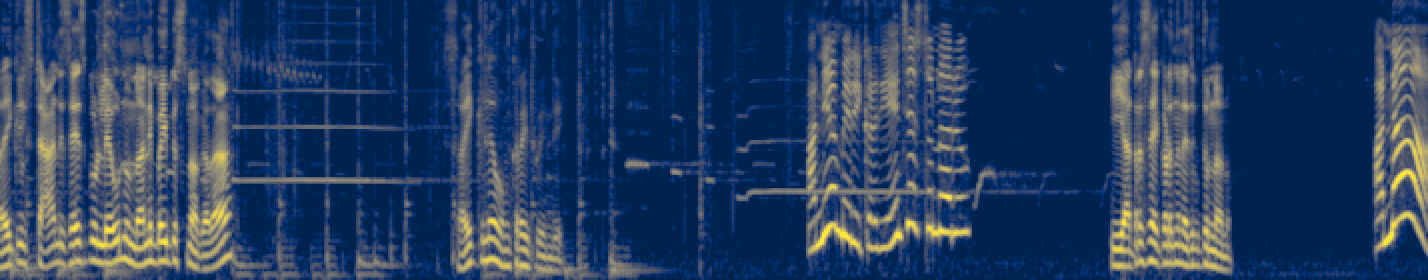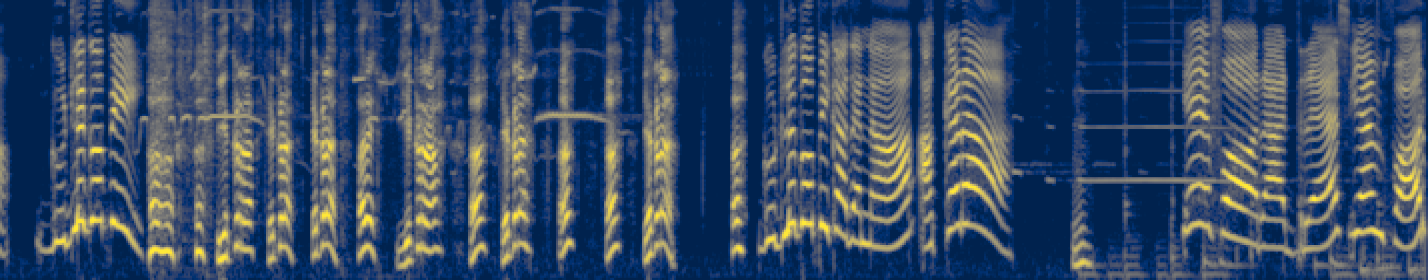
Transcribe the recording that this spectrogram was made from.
సైకిల్ స్టాండ్ సైజ్ కూడా లేవు నువ్వు నన్ను భయపిస్తున్నావు కదా. సైకిలే వంకరైపోయింది. అన్నయ్య మీరు ఇక్కడ ఏం చేస్తున్నారు? ఈ అడ్రస్ ఎక్కడుందని ఎదుగుతున్నాను అన్నా గుడ్ల గోపి. ఎక్కడరా ఎక్కడ ఎక్కడ? అరే ఎక్కడరా? ఎక్కడ? ఎక్కడ? గుడ్ల గోపి కాదన్నా అక్కడ. A for address M for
